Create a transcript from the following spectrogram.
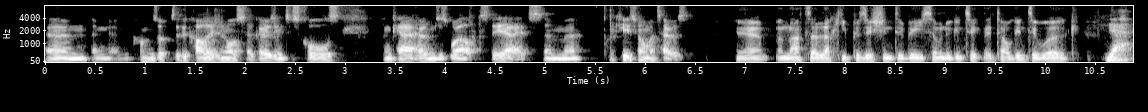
um, and, and, comes up to the college and also goes into schools and care homes as well. So yeah, it's um, uh, it keeps me on my toes. Yeah, and that's a lucky position to be someone who can take their dog into work. Yeah,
